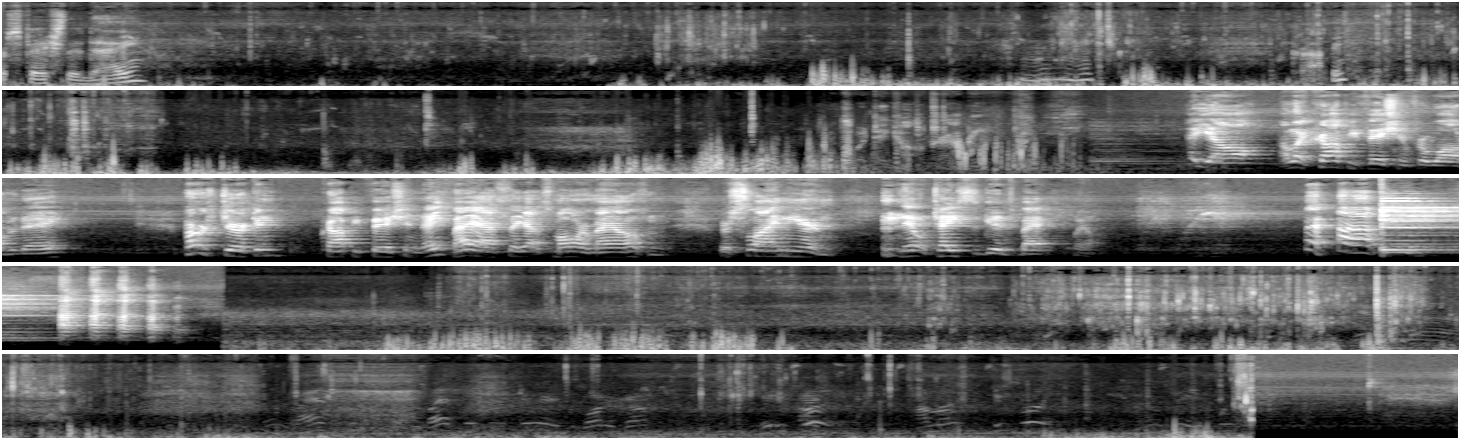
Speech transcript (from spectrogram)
First fish of the day. Crappie. That's what they call crappie. Hey y'all, I went crappie fishing for a while today. Perch jerking, crappie fishing. They ain't bass, they got smaller mouths and they're slimier and they don't taste as good as back. Well.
